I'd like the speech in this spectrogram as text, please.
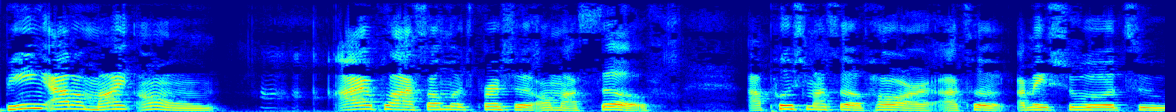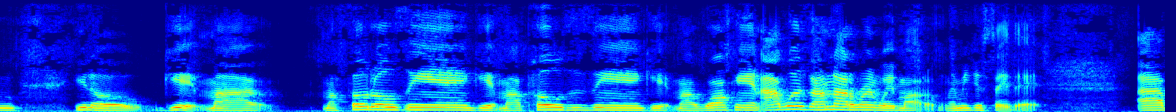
being out on my own, I apply so much pressure on myself. I pushed myself hard. I took, I made sure to, you know, get my my photos in, get my poses in, get my walk in. I was, I'm not a runway model. Let me just say that. I,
